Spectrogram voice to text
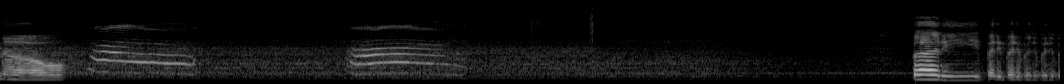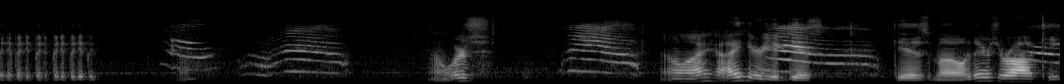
know. Buddy, buddy, buddy, buddy, buddy, buddy, buddy, buddy, buddy, buddy, buddy. Oh, where's? Oh, I I hear you, Giz, Gizmo. There's Rocky.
